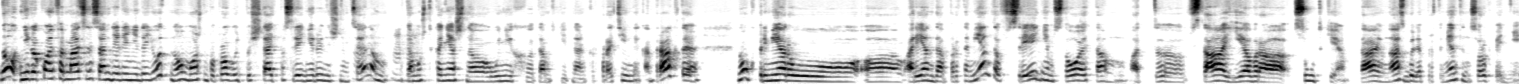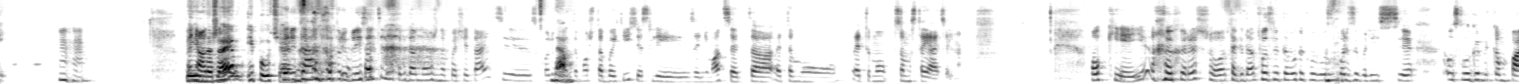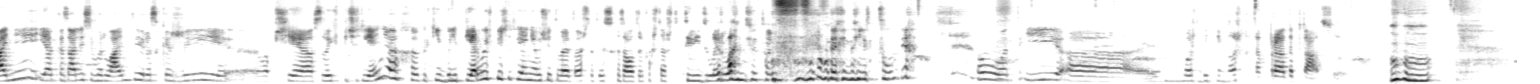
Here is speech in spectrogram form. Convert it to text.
Ну, никакой информации на самом деле не дают, но можно попробовать посчитать по среднерыночным ценам, mm-hmm. потому что, конечно, у них там какие-то, наверное, корпоративные контракты, ну, к примеру, а, аренда апартаментов в среднем стоит там от 100 э, евро в сутки, да, и у нас были апартаменты на 45 дней. Угу. Перемножаем ну, и получаем. Да, да, приблизительно тогда можно посчитать, э, сколько да. это может обойтись, если заниматься это, этому, этому самостоятельно. Окей, хорошо. Тогда после того, как вы воспользовались э, услугами компании и оказались в Ирландии, расскажи э, вообще о своих впечатлениях. Какие были первые впечатления, учитывая то, что ты сказала только что, что ты видела Ирландию только на Ютубе. Вот, и, а, может быть, немножко там про адаптацию.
